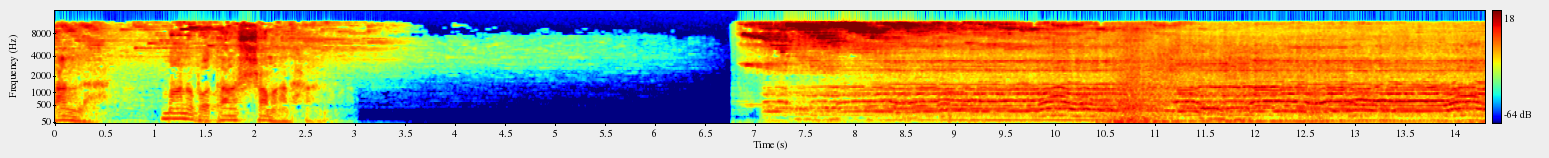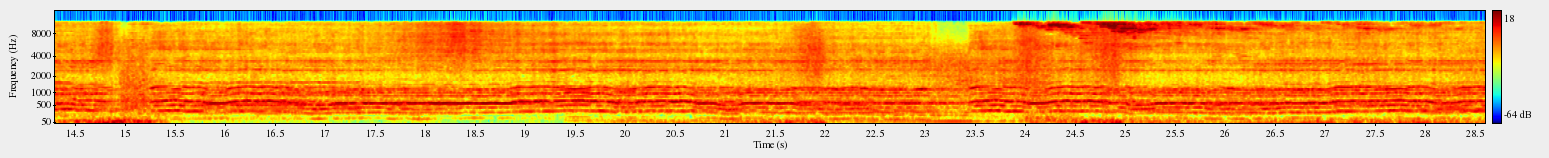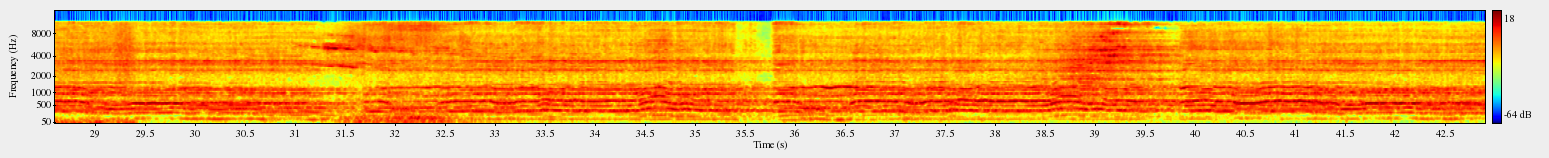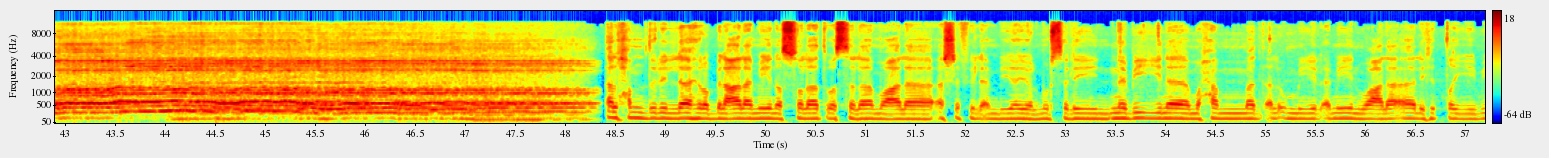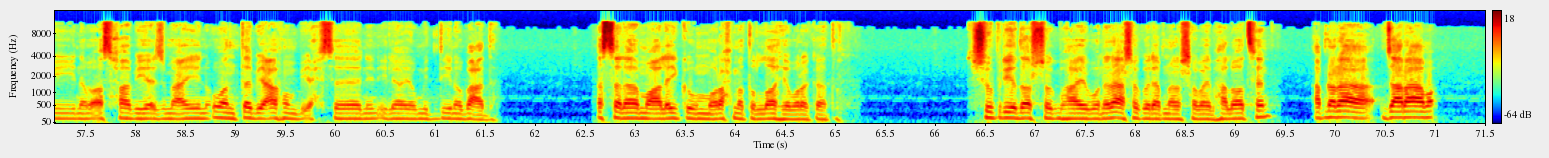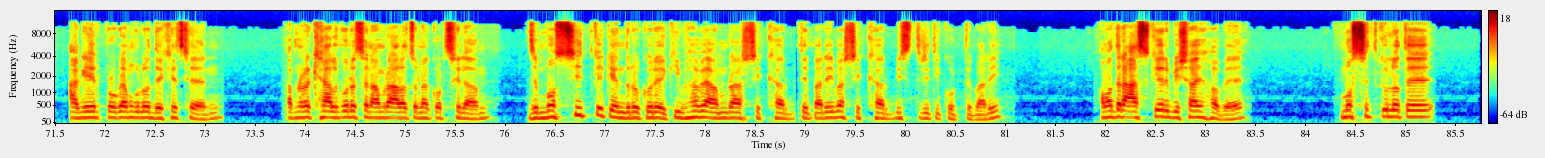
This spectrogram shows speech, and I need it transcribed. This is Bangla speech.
বাংলা মানবতা সমাধান। মুহাম্মদ আল আমিন আহম সুপ্রিয় দর্শক ভাই বোনেরা, আশা করি আপনারা সবাই ভালো আছেন। আপনারা যারা আগের প্রোগ্রামগুলো দেখেছেন, আপনারা খেয়াল করেছেন, আমরা আলোচনা করছিলাম যে মসজিদকে কেন্দ্র করে কীভাবে আমরা শিক্ষার দিতে পারি বা শিক্ষার বিস্তৃতি করতে পারি, আমাদের আজকের বিষয় হবে মসজিদগুলোতে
